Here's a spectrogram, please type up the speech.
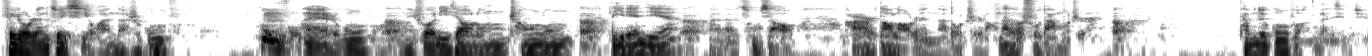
非洲人最喜欢的是功夫，功夫哎，是功夫啊。你说李小龙、成龙、啊李连杰，啊呃，从小孩儿到老人，那都知道，那都竖大拇指啊。他们对功夫很感兴趣。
